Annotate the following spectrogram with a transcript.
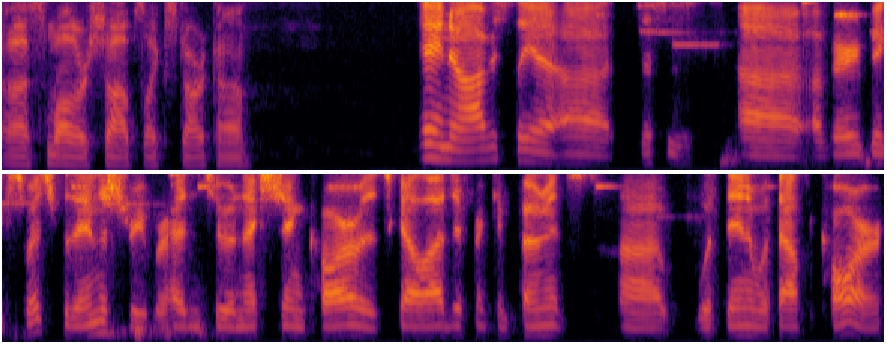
uh, smaller shops like Starcom? Yeah, you know, obviously, uh, this is uh, a very big switch for the industry. We're heading to a next gen car that's got a lot of different components uh, within and without the car.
